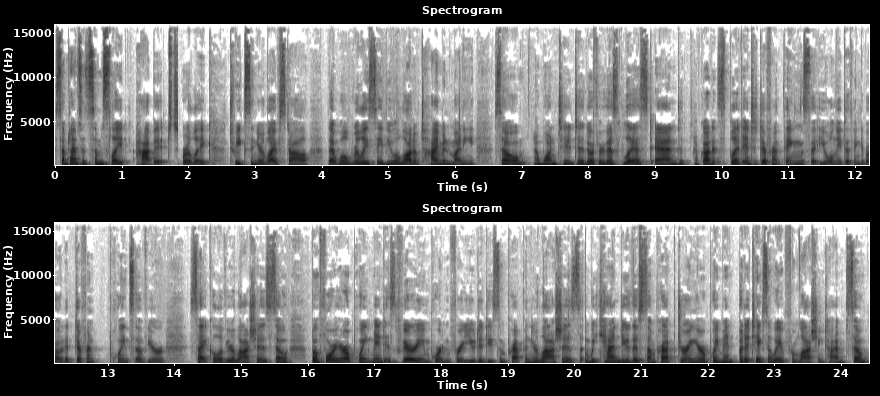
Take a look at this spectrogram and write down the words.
sometimes it's some slight habit or like tweaks in your lifestyle that will really save you a lot of time and money. So, I wanted to go through this list and I've got it split into different things that you will need to think about at different points of your cycle of your lashes. So, before your appointment is very important for you to do some prep in your lashes. We can do this some prep during your appointment, but it takes away from lashing time. So,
